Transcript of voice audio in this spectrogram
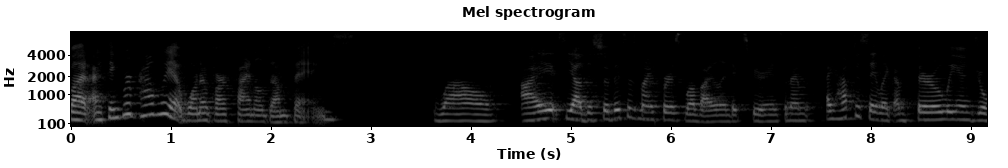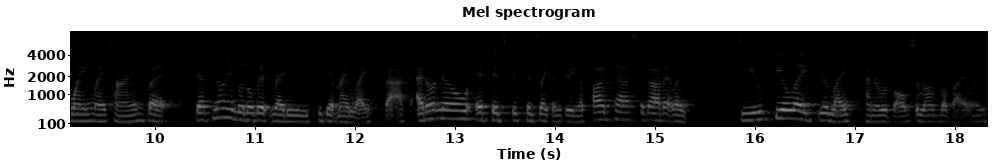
but I think we're probably at one of our final dumpings. Wow. I yeah, this so this is my first Love Island experience and I'm I have to say like I'm thoroughly enjoying my time, but definitely a little bit ready to get my life back. I don't know if it's because like I'm doing a podcast about it. Like, do you feel like your life kind of revolves around Love Island?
